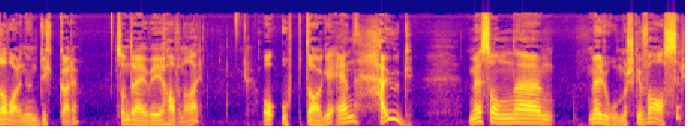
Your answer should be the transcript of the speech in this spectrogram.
Da var det noen dykkere som drev i havna her, og oppdaget en haug med sånn eh, med romerske vaser.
